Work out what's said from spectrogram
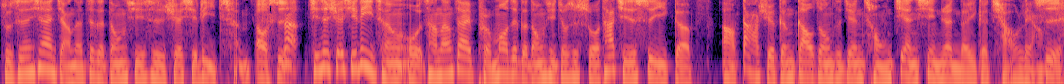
主持人现在讲的这个东西是学习历程哦，是。那其实学习历程，我常常在 promote 这个东西，就是说它其实是一个啊，大学跟高中之间重建信任的一个桥梁。是。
